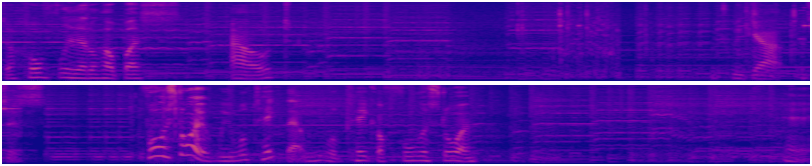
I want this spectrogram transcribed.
So hopefully that'll help us out. Which we got. What's this? Full Restore! We will take that. We will take a Full Restore. Okay.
